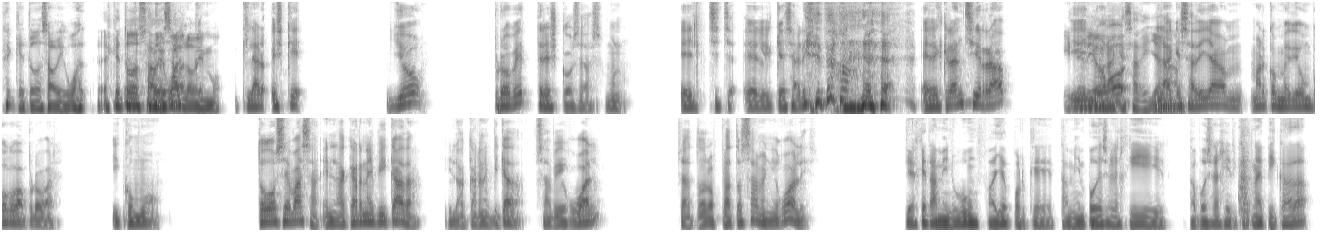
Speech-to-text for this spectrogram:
Que todo sabe igual. Es que todo sabe Todo igual. lo mismo. Claro, es que yo probé tres cosas. Bueno, el, chicha- el quesarito, el crunchy wrap y te dio luego una quesadilla. La quesadilla Marcos me dio un poco para probar. Y como todo se basa en la carne picada y la carne picada sabe igual, o sea, todos los platos saben iguales. Y es que también hubo un fallo porque también puedes elegir, o sea, puedes elegir carne picada,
